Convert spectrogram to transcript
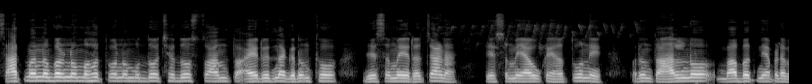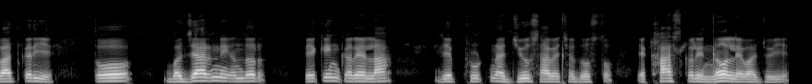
સાતમા નંબરનો મહત્ત્વનો મુદ્દો છે દોસ્તો, આમ તો આયુર્વેદના ગ્રંથો જે સમયે રચાણા, તે સમયે આવું કંઈ હતું નહીં. પરંતુ હાલનો બાબતની આપણે વાત કરીએ તો બજારની અંદર પેકિંગ કરેલા જે ફ્રૂટના જ્યુસ આવે છે દોસ્તો, એ ખાસ કરી ન લેવા જોઈએ.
